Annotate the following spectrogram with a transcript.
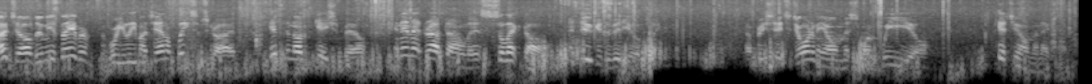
Alright y'all, do me a favor. Before you leave my channel, please subscribe, hit the notification bell, and in that drop down list, select all, and do give the video a like. I appreciate you joining me on this one. We'll catch you on the next one.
